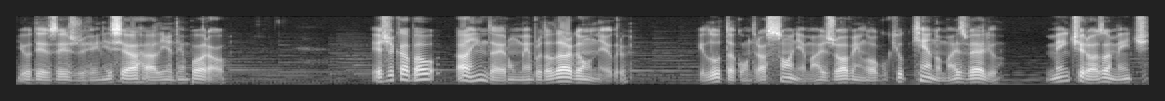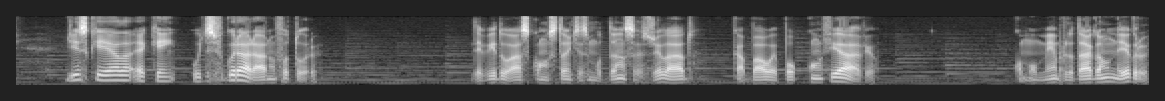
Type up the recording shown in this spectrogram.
e o desejo de reiniciar a linha temporal. Este Cabal ainda era um membro da Dragão Negro, e luta contra a Sônia, mais jovem logo que o Keno, mais velho, mentirosamente, diz que ela é quem o desfigurará no futuro. Devido às constantes mudanças de lado, Cabal é pouco confiável. Como membro do Dragão Negro,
